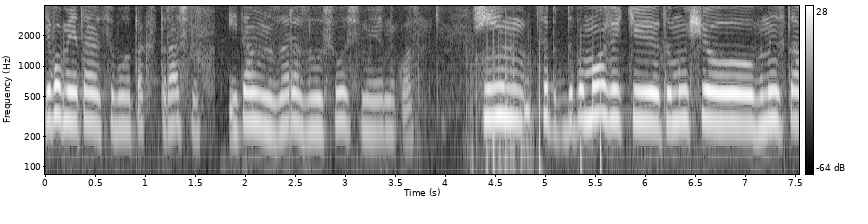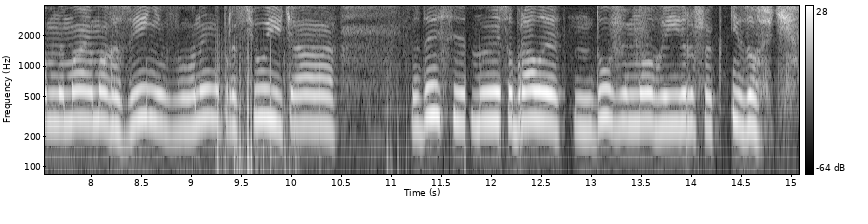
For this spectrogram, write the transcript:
я пам'ятаю, це було так страшно. І там зараз залишилися мої однокласники. Їм це допоможе, е, тому що в них там немає магазинів, вони не працюють. А здесь ми зібрали дуже багато іграшок і зошитів.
